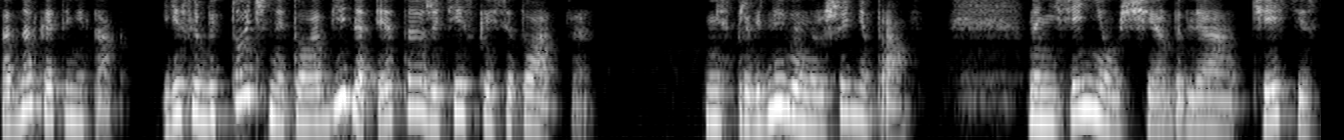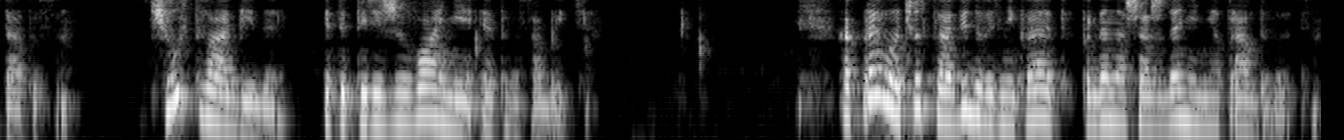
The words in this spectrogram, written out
Однако это не так. Если быть точной, то обида – это житейская ситуация. Несправедливое нарушение прав, нанесение ущерба для чести и статуса – Чувство обиды – это переживание этого события. Как правило, чувство обиды возникает, когда наши ожидания не оправдываются.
